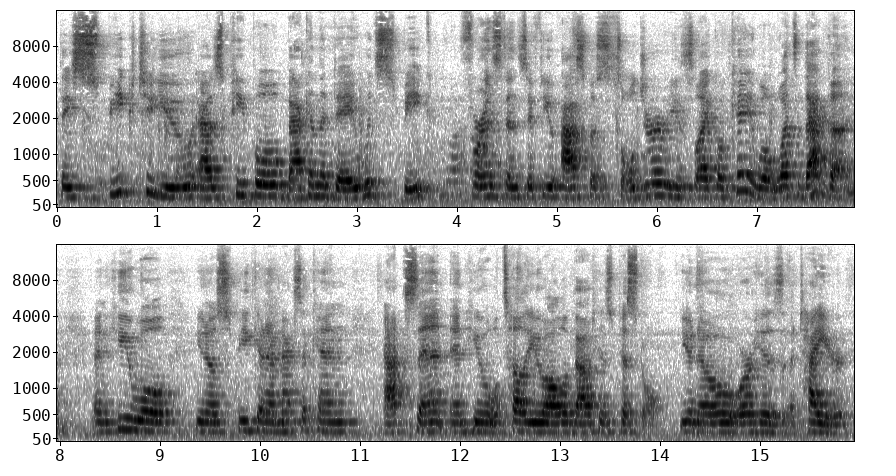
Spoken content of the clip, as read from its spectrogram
They speak to you as people back in the day would speak. For instance, if you ask a soldier, he's like, okay, well, what's that gun? And he will, you know, speak in a Mexican accent and he will tell you all about his pistol, you know, or his attire.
